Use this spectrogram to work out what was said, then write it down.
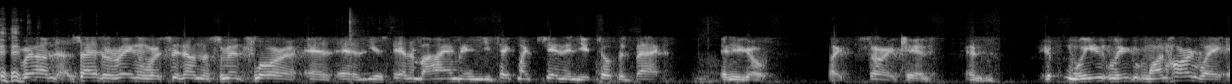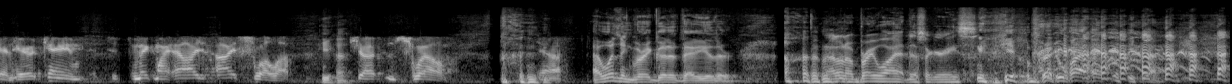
We're outside the side of the ring and we're sitting on the cement floor, and, and you're standing behind me, and you take my chin and you tilt it back, and you go, like, "Sorry, kid." And we we won hard way, and here it came to, to make my eyes eyes swell up, Yeah. shut and swell. Yeah. I wasn't very good at that either. I don't know. Bray Wyatt disagrees. Yeah, Bray Wyatt. Yeah.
